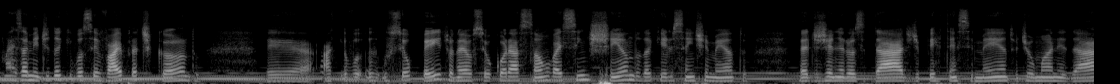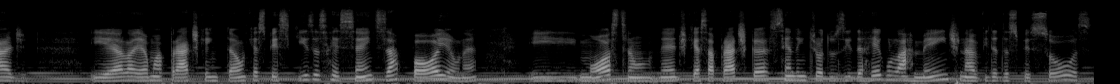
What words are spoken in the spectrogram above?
Mas à medida que você vai praticando, é, o seu peito, né, o seu coração vai se enchendo daquele sentimento né, de generosidade, de pertencimento, de humanidade. E ela é uma prática, então, que as pesquisas recentes apoiam, né? E mostram né, de que essa prática, sendo introduzida regularmente na vida das pessoas,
